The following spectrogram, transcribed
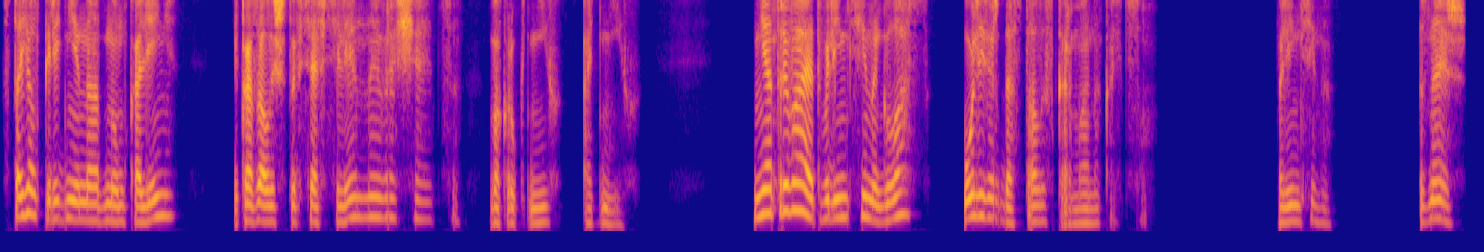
стоял перед ней на одном колене, и казалось, что вся вселенная вращается вокруг них одних. Не отрывая от Валентины глаз, Оливер достал из кармана кольцо. «Валентина, знаешь,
